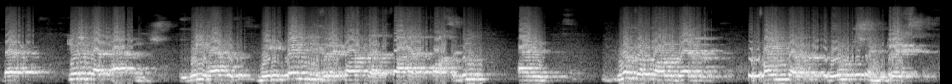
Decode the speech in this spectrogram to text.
That till that happens, we have to maintain these records as far as possible and look upon them to find our roots and traces.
